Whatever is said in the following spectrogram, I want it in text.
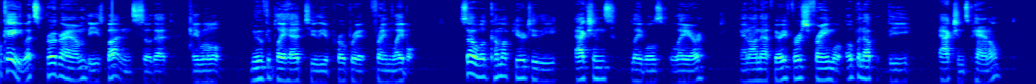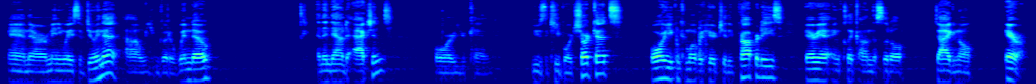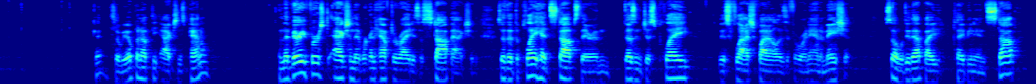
Okay, let's program these buttons so that they will move the playhead to the appropriate frame label. So we'll come up here to the Actions Labels layer and on that very first frame we'll open up the Actions panel and there are many ways of doing that. Uh, you can go to Window and then down to Actions or you can use the keyboard shortcuts or you can come over here to the Properties area and click on this little diagonal arrow. Okay, so we open up the Actions panel. And the very first action that we're going to have to write is a stop action so that the playhead stops there and doesn't just play this flash file as if it were an animation. So we'll do that by typing in stop,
